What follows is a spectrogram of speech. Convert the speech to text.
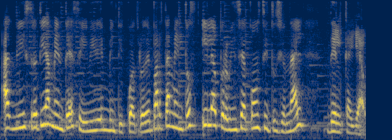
Administrativamente se divide en 24 departamentos y la provincia constitucional del Callao.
